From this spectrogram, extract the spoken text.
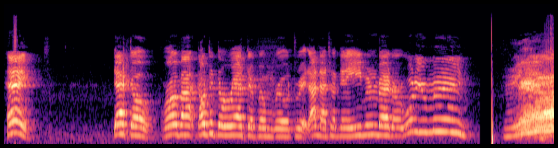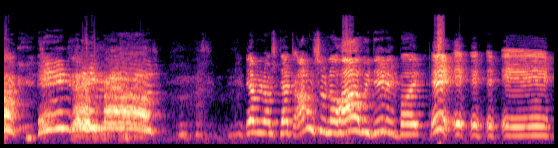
Hey, that though, robot, don't take the rat from real trick. I got something even better. What do you mean? Yeah, PJ Masks! Yeah, we know stats. I don't sure know how we did it, but eh, eh, eh, eh, eh.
